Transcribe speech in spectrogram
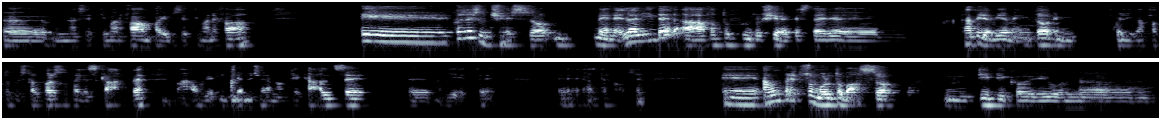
eh, una settimana fa, un paio di settimane fa. E cosa è successo? Bene, la leader ha fatto appunto uscire queste eh, capi di abbigliamento quelli che hanno fatto più scalpore sono state le scarpe, ma ovviamente insieme c'erano anche calze, eh, magliette e altre cose, e a un prezzo molto basso, mh, mm, tipico di un uh,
